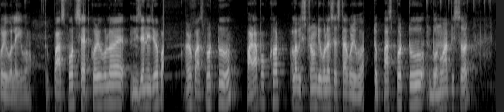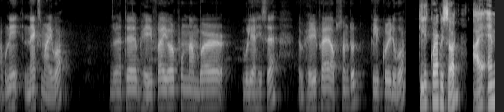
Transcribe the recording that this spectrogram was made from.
কৰিব লাগিব। তো পাছপৰ্ট ছেট কৰিবলৈ নিজে নিজেও আৰু পাছপৰ্টটো পৰাপক্ষত অলপ ষ্ট্ৰং দিবলৈ চেষ্টা কৰিব। তো পাছপৰ্টটো বনোৱাৰ পিছত আপুনি নেক্সট মাৰিব। ইয়াতে ভেৰিফাই ইয়ৰ ফোন নাম্বাৰ বুলি আহিছে। ভেৰিফাই অপশ্যনটোত ক্লিক কৰি দিব। ক্লিক কৰাৰ পিছত আই এম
